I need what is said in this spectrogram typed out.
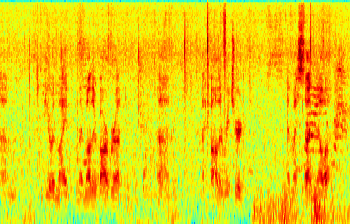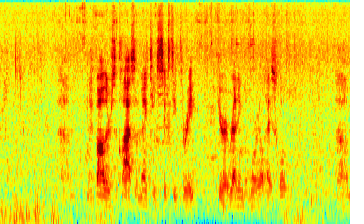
Um, I'm here with my, my mother Barbara, um, my father Richard, and my son Noah. Um, My father's the class of 1963 here at Reading Memorial High School. Um,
